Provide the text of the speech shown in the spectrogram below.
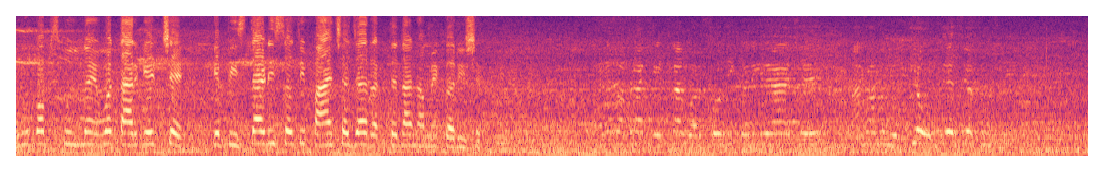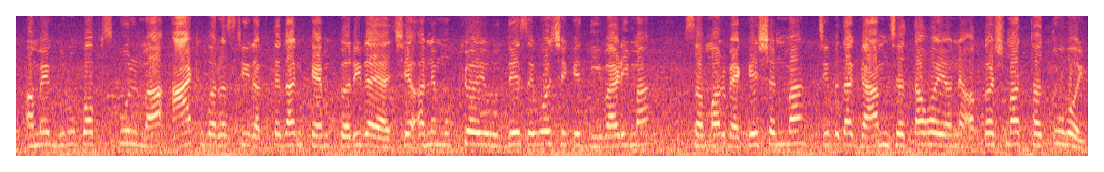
ગ્રુપ ઓફ સ્કૂલનો એવો ટાર્ગેટ છે કે પિસ્તાળીસોથી પાંચ હજાર રક્તદાન અમે કરી શકીએ. કેટલા વર્ષોથી કરી રહ્યા છે? આનો મુખ્ય ઉદ્દેશ્ય શું છે? અમે ગ્રુપ ઓફ સ્કૂલમાં આઠ વર્ષથી રક્તદાન કેમ્પ કરી રહ્યા છીએ અને મુખ્ય એ ઉદ્દેશ એવો છે કે દિવાળીમાં સમર વેકેશનમાં જે બધા ગામ જતા હોય અને અકસ્માત થતું હોય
